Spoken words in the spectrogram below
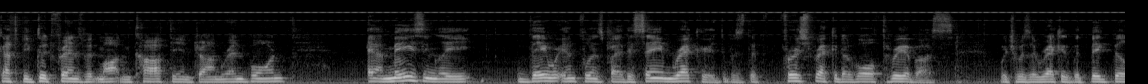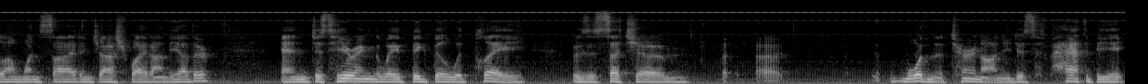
got to be good friends with Martin Carthy and John Renbourn. And amazingly, they were influenced by the same record. It was the first record of all three of us, which was a record with Big Bill on one side and Josh White on the other. And just hearing the way Big Bill would play was such a, a more than a turn on. You just had to be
